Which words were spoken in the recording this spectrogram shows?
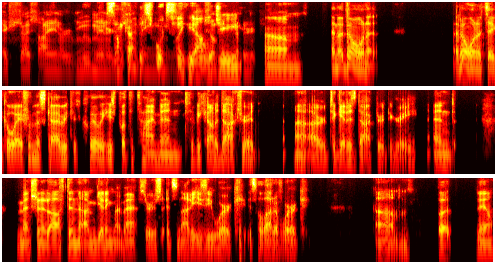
exercise science or movement or some kind of sports like physiology. Um, and I don't want to I don't want to take away from this guy because clearly he's put the time in to become a doctorate uh, or to get his doctorate degree. And mention it often. I'm getting my master's. It's not easy work. It's a lot of work. Um, but you know,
